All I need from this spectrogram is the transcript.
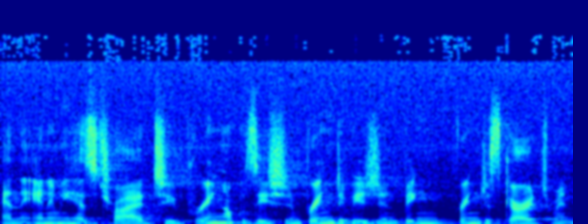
and the enemy has tried to bring opposition, bring division, bring, bring discouragement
